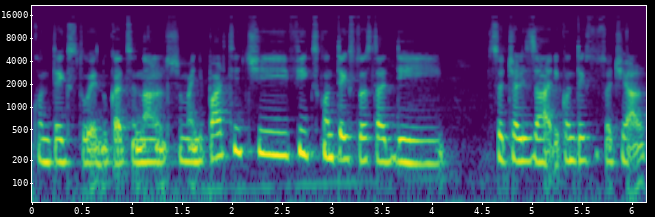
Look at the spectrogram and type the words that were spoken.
contextul educațional și mai departe, ci fix contextul ăsta de socializare, contextul social,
